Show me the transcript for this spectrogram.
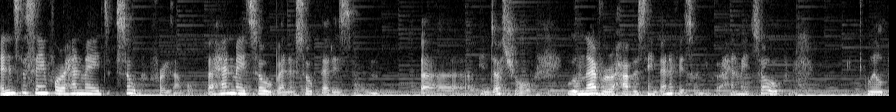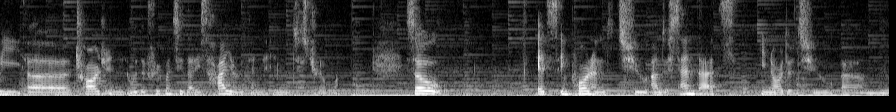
And it's the same for a handmade soap, for example. A handmade soap and a soap that is uh, industrial will never have the same benefits on you. A handmade soap will be uh, charged in, with a frequency that is higher than an industrial one. So it's important to understand that in order to um,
